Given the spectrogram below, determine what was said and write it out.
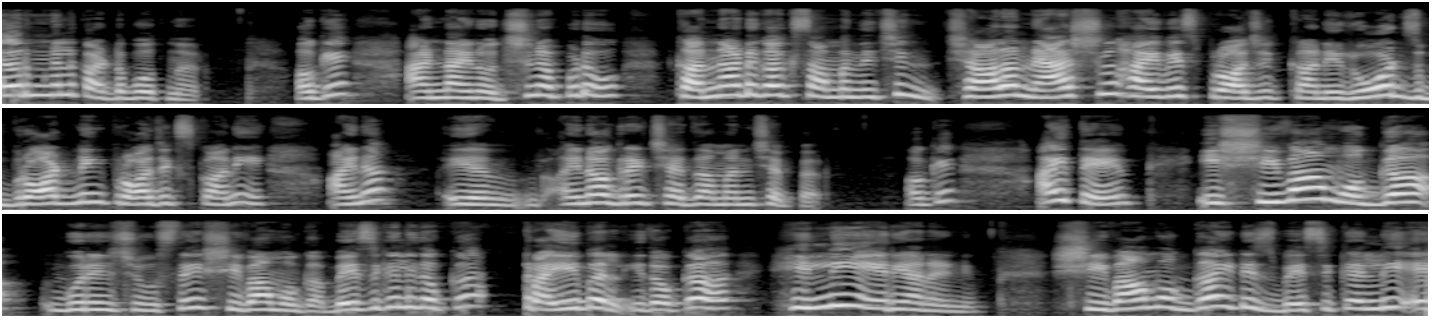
టర్మినల్ కట్టబోతున్నారు. ఓకే? అండ్ ఆయన వచ్చినప్పుడు కర్ణాటకకు సంబంధించి చాలా నేషనల్ హైవేస్ ప్రాజెక్ట్ కానీ రోడ్స్ బ్రాడ్నింగ్ ప్రాజెక్ట్స్ కానీ ఆయన ఇనాగ్రేట్ చేద్దామని చెప్పారు. ఓకే? అయితే ఈ శివ మొగ్గ గురించి చూస్తే శివ మొగ్గ బేసికల్లీ ఇది ఒక ట్రైబల్ ఇది ఒక హిల్లీ ఏరియానండి Shivamogga it is basically a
